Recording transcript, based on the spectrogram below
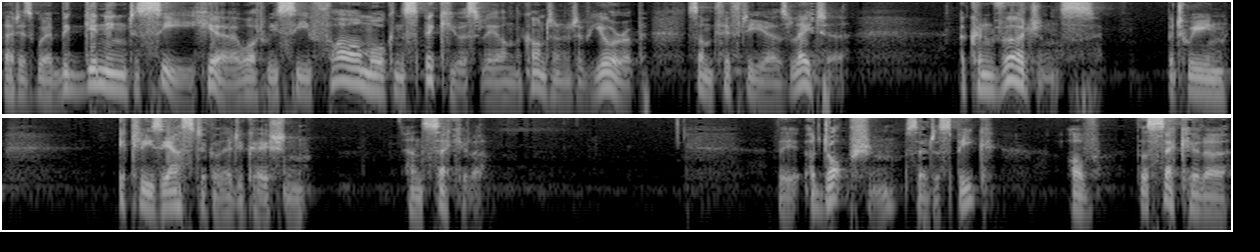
That is, we're beginning to see here what we see far more conspicuously on the continent of Europe some 50 years later a convergence between ecclesiastical education and secular. The adoption, so to speak, of the secular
